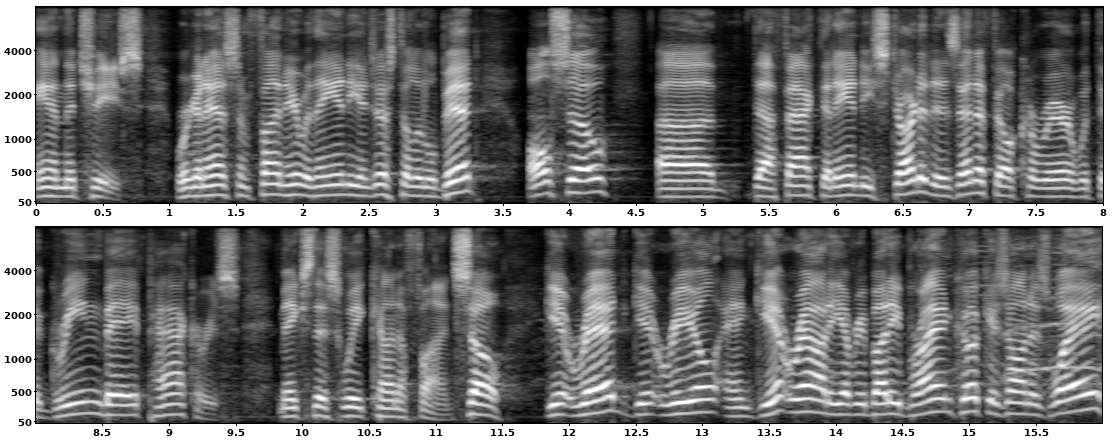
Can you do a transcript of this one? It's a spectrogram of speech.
and the Chiefs. We're going to have some fun here with Andy in just a little bit. Also, uh, the fact that Andy started his NFL career with the Green Bay Packers makes this week kind of fun. So get red, get real, and get rowdy, everybody. Bryan Cook is on his way,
